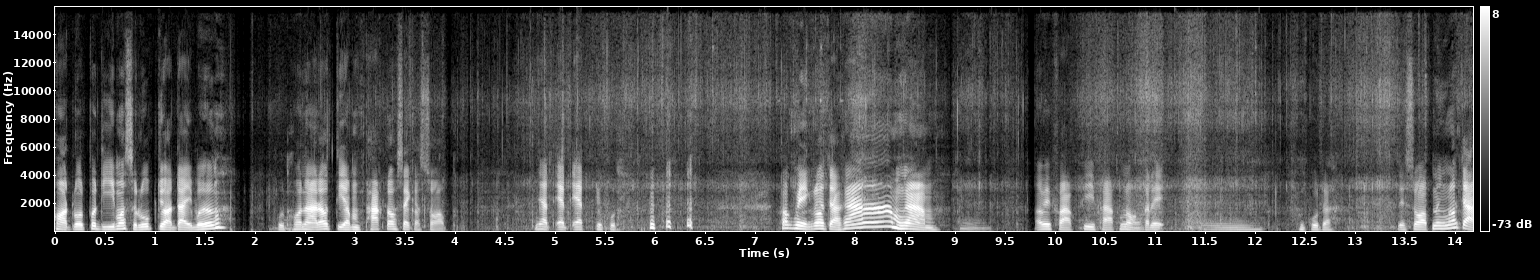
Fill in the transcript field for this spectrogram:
หอดรถพอดีมาสรุปยอดได้เบิ้ง คุณพ่อนาแล้วเตรียมพักเราใส่กระสอบยัดแอดแอดอยู่คุณพักเมกเนาะจ้างามงามเอาไปฝากพี่ฝากน้องก็ได้พูดอะได้สอบหนึ่งเนาะจ้ะ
